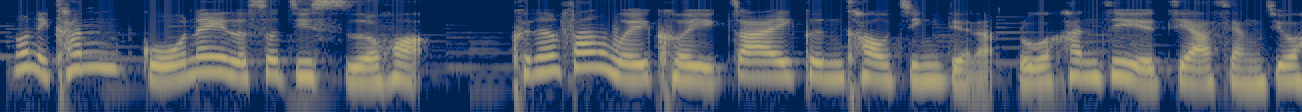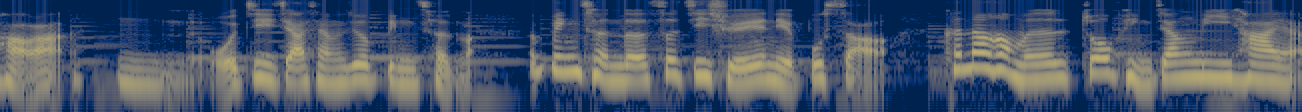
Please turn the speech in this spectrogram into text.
然后你看国内的设计师的话，可能范围可以再更靠近点啊。如果看自己的家乡就好啦。嗯，我自己家乡就槟城嘛，那槟城的设计学院也不少，看到他们的作品这样厉害啊，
